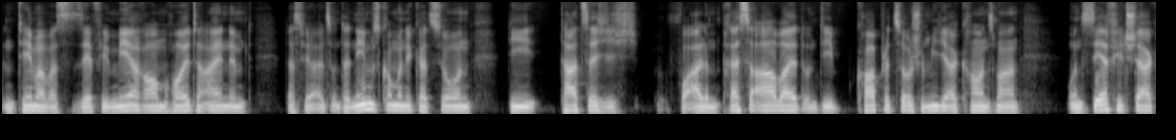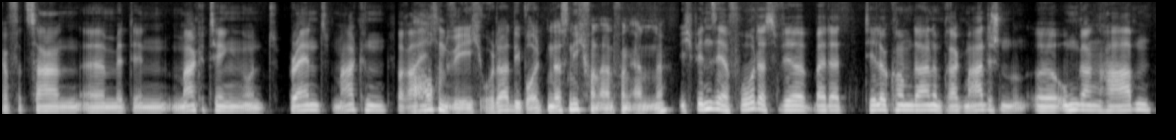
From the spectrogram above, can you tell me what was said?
ein Thema, was sehr viel mehr Raum heute einnimmt, dass wir als Unternehmenskommunikation, die tatsächlich vor allem Pressearbeit und die Corporate Social Media Accounts machen, uns sehr viel stärker verzahnen äh, mit den Marketing- und Brand-Markenbereichen. Auch ein Weg, oder? Die wollten das nicht von Anfang an, ne? Ich bin sehr froh, dass wir bei der Telekom da einen pragmatischen äh, Umgang haben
